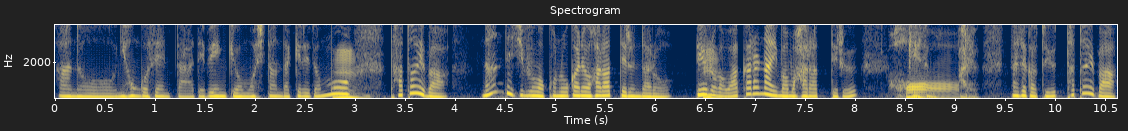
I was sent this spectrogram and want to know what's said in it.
あの日本語センターで勉強もしたんだけれども、うん。例えばなんで自分はこのお金を払ってるんだろうっていうのがわからないまま払ってるケースもあ。る、なぜかという例えば、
